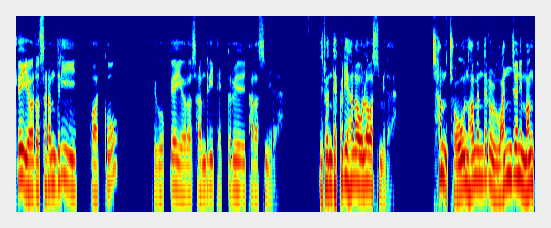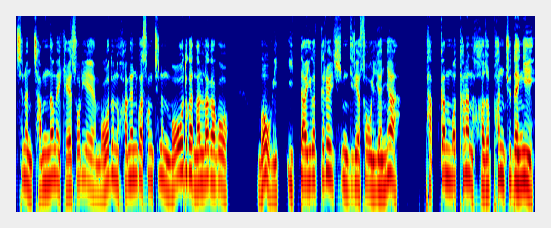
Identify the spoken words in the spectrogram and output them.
꽤 여러 사람들이 보았고 그리고 꽤 여러 사람들이 댓글을 달았습니다. 이런 댓글이 하나 올라왔습니다. 참 좋은 화면들을 완전히 망치는 잡놈의 개소리에 모든 화면과 성취는 모두가 날아가고 뭐 이- 이따 이것들을 힘들여서 올렸냐? 밥값 못하는 허접한 주댕이.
